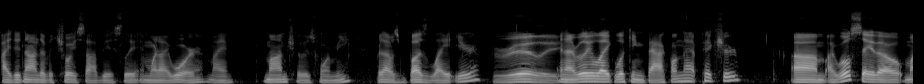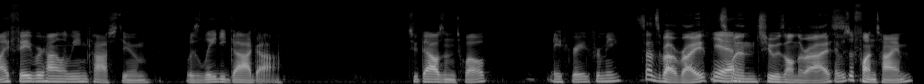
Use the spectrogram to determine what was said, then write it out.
I did not have a choice obviously in what I wore. My mom chose for me, but that was Buzz Lightyear, Really? and I really like looking back on that picture. Um, I will say though, my favorite Halloween costume was Lady Gaga. 2012, eighth grade for me. Sounds about right. That's Yeah. when she was on the rise. It was a fun time.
